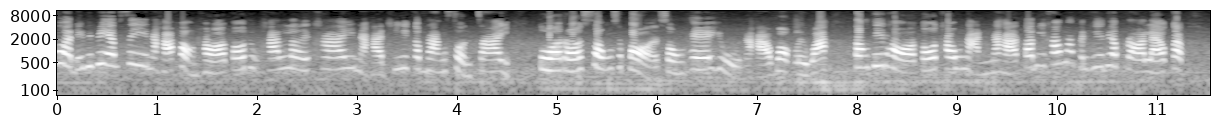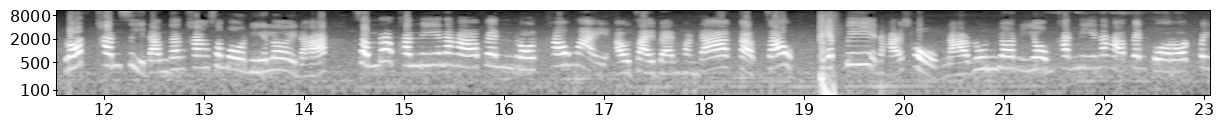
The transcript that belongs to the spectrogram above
สวัสดีพี่พีเอฟซีนะคะ ของทอโต้ทุกท่านเลยใครนะคะ ที่กำลังสนใจตัวรถทรงสปอร์ตทรงเท่อยู่นะคะ บอกเลยว่าต้องที่ทอโต้เท่านั้นนะคะ ตอนนี้เข้ามาเป็นที่เรียบร้อยแล้วกับรถคันสีดำด้านข้างสโมนี้เลยนะคะสำหรับคันนี้นะคะเป็นรถเข้าใหม่เอาใจแบรนด์ Honda กับเจ้า FB นะคะโฉมนะคะ รุ่นยอดนิยมคันนี้นะคะ เป็นตัวรถปี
